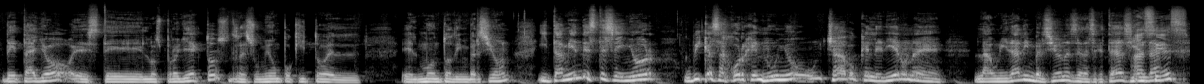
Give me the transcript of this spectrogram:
detalló este, los proyectos, resumió un poquito el, el monto de inversión. Y también de este señor, ubicas a Jorge Nuño, un chavo que le dieron eh, la unidad de inversiones de la Secretaría de Hacienda Así es.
